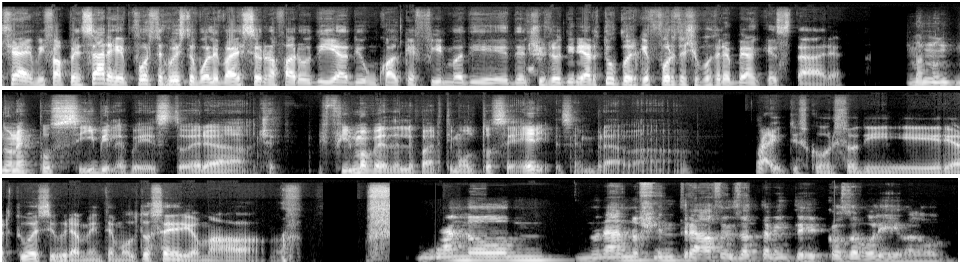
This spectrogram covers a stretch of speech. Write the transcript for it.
cioè, mi fa pensare che forse questo voleva essere una parodia di un qualche film di, del ciclo di Riartu, perché forse ci potrebbe anche stare. Ma non, non è possibile questo, era... Cioè, il film aveva delle parti molto serie, sembrava... Ma il discorso di Riartu è sicuramente molto serio, ma... Non hanno, non hanno centrato esattamente che cosa volevano,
